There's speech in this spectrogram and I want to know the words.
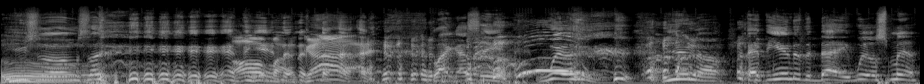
You see what I'm saying? Oh my the god! like I said, Will, you know, at the end of the day, Will Smith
